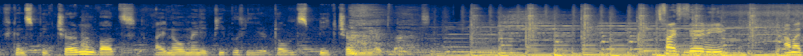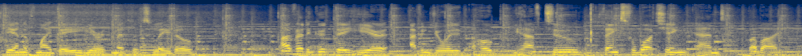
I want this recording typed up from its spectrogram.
if you can speak German. But I know many people here don't speak German that so. It's 5.30. I'm at the end of my day here at Mettler. I've had a good day here. I've enjoyed it. I hope you have too. Thanks for watching and bye-bye.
